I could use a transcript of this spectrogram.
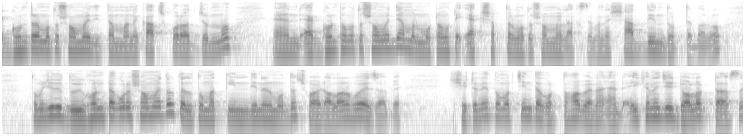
এক ঘণ্টার মতো সময় দিতাম মানে কাজ করার জন্য। অ্যান্ড এক ঘণ্টার মতো সময় দিয়ে আমার মোটামুটি এক সপ্তাহের মতো সময় লাগছে মানে সাত দিন ধরতে পারো। তুমি যদি দুই ঘণ্টা করে সময় দাও, তাহলে তোমার তিন দিনের মধ্যে ছয় ডলার হয়ে যাবে। সেটা নিয়ে তোমার চিন্তা করতে হবে না। অ্যান্ড এইখানে যে ডলারটা আছে,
